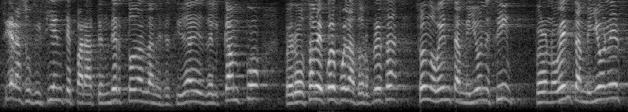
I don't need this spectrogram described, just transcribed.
si era suficiente para atender todas las necesidades del campo, pero ¿sabe cuál fue la sorpresa? Son 90 millones, sí, pero 90 millones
